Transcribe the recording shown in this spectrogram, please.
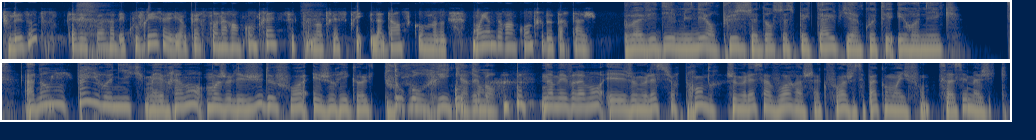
tous les autres territoires à découvrir et aux personnes à rencontrer. C'est notre esprit. La danse comme moyen de rencontre et de partage. Vous m'avez dit, Émilie, en plus, j'adore ce spectacle, il y a un côté ironique. Ah non, pas ironique, mais vraiment, moi je l'ai vu deux fois et je rigole toujours. Donc on rit autant. carrément. Non mais vraiment, et je me laisse surprendre, je me laisse avoir à chaque fois, je sais pas comment ils font, c'est assez magique.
